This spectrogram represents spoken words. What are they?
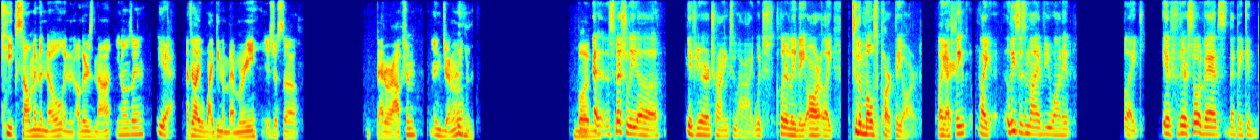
keep some in the know and others not. You know what I'm saying? Yeah. I feel like wiping the memory is just a better option in general. Mm-hmm. But especially uh if you're trying to hide, which clearly they are like to the most part they are. Like I think like at least this is my view on it. Like if they're so advanced that they could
